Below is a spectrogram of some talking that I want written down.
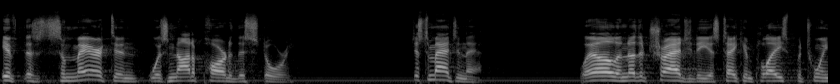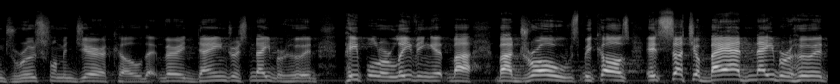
if the Samaritan was not a part of this story. Just imagine that. Well, another tragedy has taken place between Jerusalem and Jericho, that very dangerous neighborhood. People are leaving it by, by droves because it's such a bad neighborhood.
